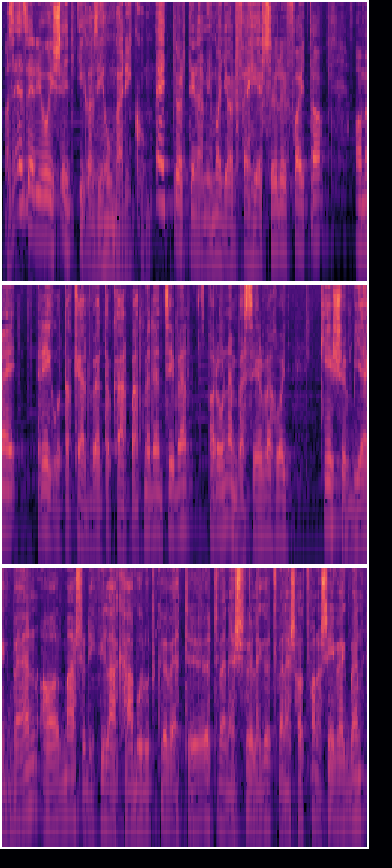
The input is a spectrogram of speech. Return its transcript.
Az ezerjó is egy igazi hungarikum. Egy történelmi magyar fehér szőlőfajta, amely régóta kedvelt a Kárpát-medencében, arról nem beszélve, hogy későbbiekben, a második világháborút követő 50-es, főleg 50-es, 60-as években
